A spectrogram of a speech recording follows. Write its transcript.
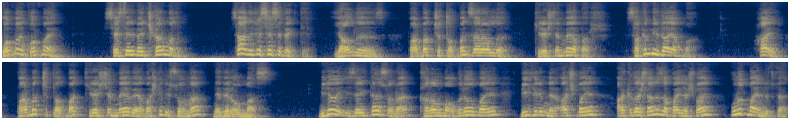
Korkmayın korkmayın. Sesleri ben çıkarmadım. Sadece ses efekti. Yalnız parmak çıtlatmak zararlı. Kireçlenme yapar. Sakın bir daha yapma. Hayır, parmak çıtlatmak kireçlenmeye veya başka bir soruna neden olmaz. Videoyu izledikten sonra kanalıma abone olmayı, bildirimleri açmayı, arkadaşlarınızla paylaşmayı unutmayın lütfen.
